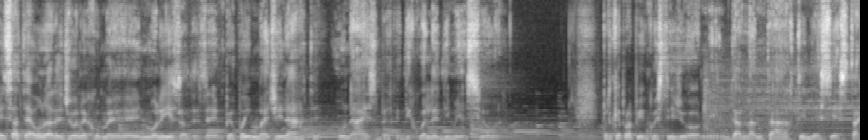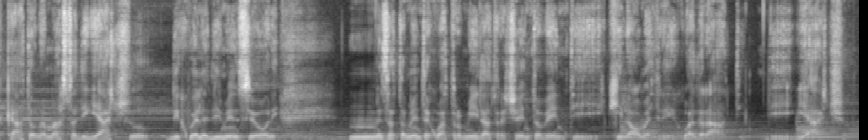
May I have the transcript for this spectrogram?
Pensate a una regione come il Molise, ad esempio, poi immaginate un iceberg di quelle dimensioni. Perché proprio in questi giorni dall'Antartide si è staccata una massa di ghiaccio di quelle dimensioni, mm, esattamente 4.320 km quadrati di ghiaccio.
